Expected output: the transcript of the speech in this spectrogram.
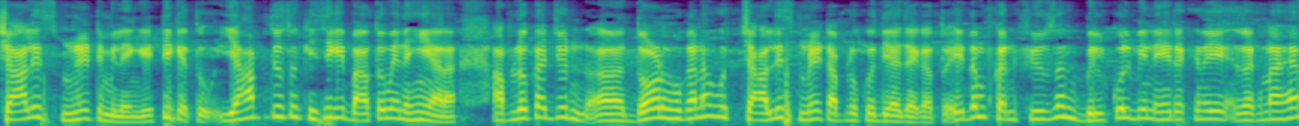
चालीस मिनट मिलेंगे। ठीक है? तो यहाँ पर दोस्तों किसी की बातों में नहीं आ रहा। आप लोग का जो दौड़ होगा ना, वो चालीस मिनट आप लोग को दिया जाएगा। तो एकदम कन्फ्यूज़न बिल्कुल भी नहीं रखने, रखना है।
